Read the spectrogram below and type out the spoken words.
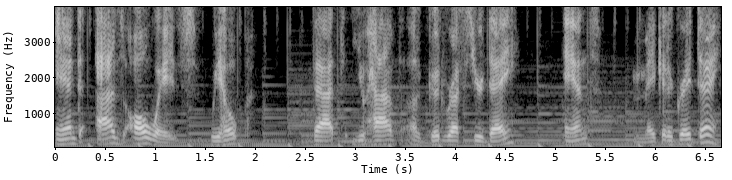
And as always, we hope that you have a good rest of your day and make it a great day.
